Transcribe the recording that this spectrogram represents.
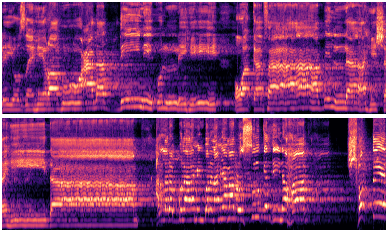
লিইয়ুযহিরাহু আলাদ দীনি কুল্লিহি ওয়া কাফা বিল্লাহি শাহীদা। আল্লাহ রাব্বুল আলামিন বলেন, আমি আমার রাসূলকে দীন হক সত্যের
